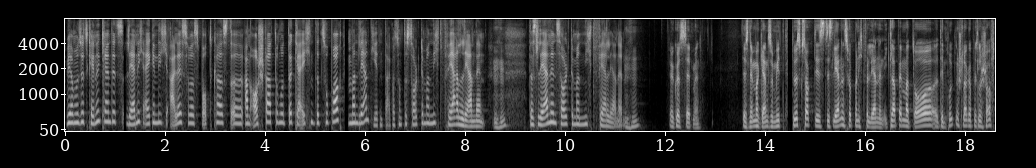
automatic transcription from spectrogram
wir haben uns jetzt kennengelernt, jetzt lerne ich eigentlich alles, was Podcast äh, an Ausstattung und dergleichen dazu braucht. Man lernt jeden Tag was und das sollte man nicht verlernen. Mhm. Das Lernen sollte man nicht verlernen. Mhm. Ja, gutes Statement. Das nehmen wir gern so mit. Du hast gesagt, das, das Lernen sollte man nicht verlernen. Ich glaube, wenn man da den Brückenschlag ein bisschen schafft,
